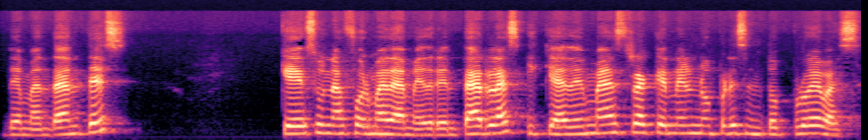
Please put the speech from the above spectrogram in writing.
demandantes, que es una forma de amedrentarlas y que además Raquel no presentó pruebas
